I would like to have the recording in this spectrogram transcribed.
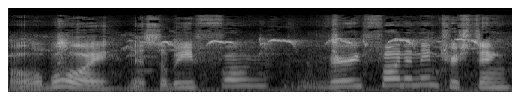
Oh boy, this will be fun, very fun and interesting.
